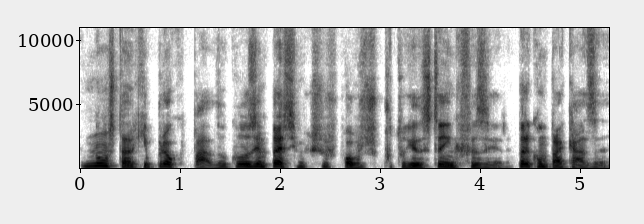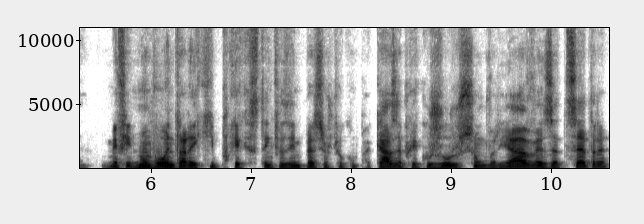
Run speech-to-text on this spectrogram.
Não está aqui preocupado com os empréstimos que os pobres portugueses têm que fazer para comprar casa. Enfim, não vou entrar aqui porque é que se tem que fazer empréstimos para comprar casa, porque é que os juros são variáveis, etc.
